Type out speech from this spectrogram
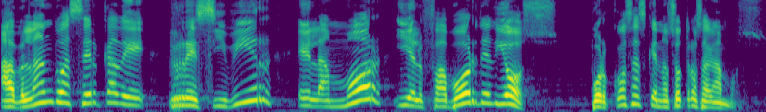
Hablando acerca de recibir el amor y el favor de Dios por cosas que nosotros hagamos.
